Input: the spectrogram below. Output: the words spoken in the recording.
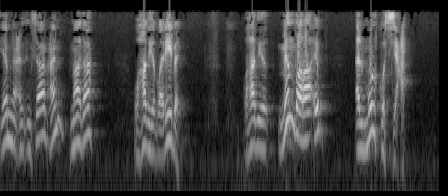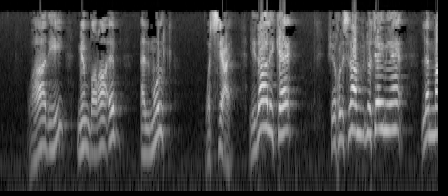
يمنع الإنسان عن ماذا؟ وهذه ضريبة. وهذه من ضرائب الملك والسعة. وهذه من ضرائب الملك والسعة. لذلك شيخ الإسلام ابن تيمية لما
